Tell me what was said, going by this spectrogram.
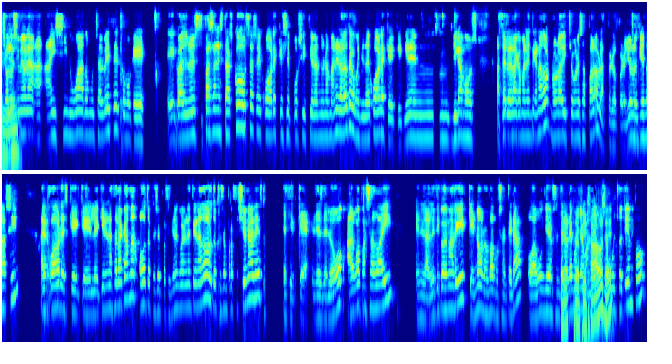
Solo Simeone ha, insinuado muchas veces como que eh, cuando pasan estas cosas, hay jugadores que se posicionan de una manera o de otra, como entiendo, hay jugadores que, quieren, mm, digamos, hacerle la cama al entrenador, no lo ha dicho con esas palabras, pero, pero yo lo entiendo así. Hay jugadores que, le quieren hacer la cama, otros que se posicionan con el entrenador, otros que son profesionales. Es decir, que desde luego algo ha pasado ahí en el Atlético de Madrid que no nos vamos a enterar, o algún día nos enteraremos ya cuando ¿eh? mucho tiempo.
